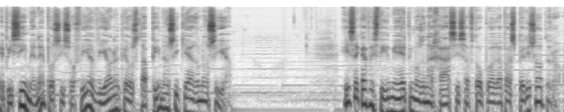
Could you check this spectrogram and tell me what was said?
Επισήμενε πως η σοφία βιώνεται ως ταπείνωση και αγνωσία. Είσαι κάθε στιγμή έτοιμος να χάσεις αυτό που αγαπάς περισσότερο.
